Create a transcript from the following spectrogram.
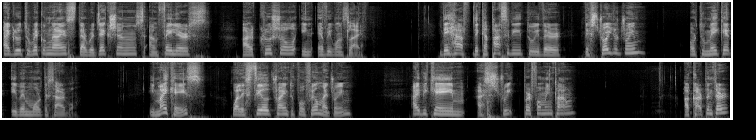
I grew to recognize that rejections and failures are crucial in everyone's life. They have the capacity to either destroy your dream or to make it even more desirable. In my case, while still trying to fulfill my dream, I became a street performing clown, a carpenter,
